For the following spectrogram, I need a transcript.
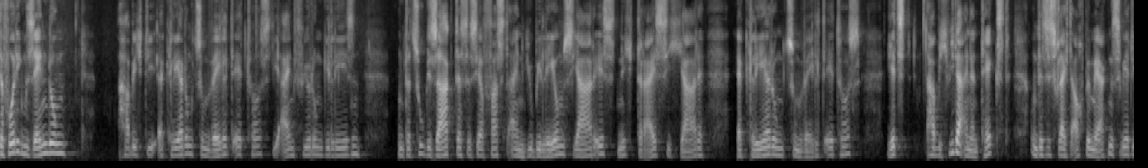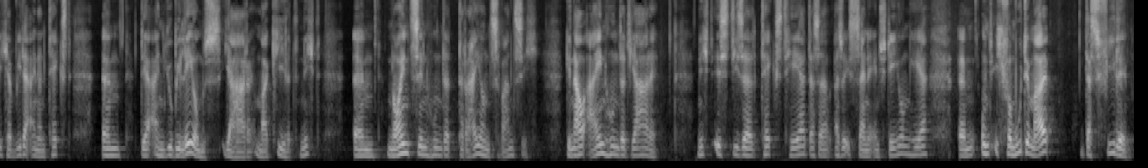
Der vorigen Sendung habe ich die Erklärung zum Weltethos, die Einführung gelesen und dazu gesagt, dass es ja fast ein Jubiläumsjahr ist, nicht 30 Jahre Erklärung zum Weltethos. Jetzt habe ich wieder einen Text und das ist vielleicht auch bemerkenswert, ich habe wieder einen Text, ähm, der ein Jubiläumsjahr markiert, nicht? Ähm, 1923, genau 100 Jahre nicht ist dieser Text her, dass er, also ist seine Entstehung her. Ähm, und ich vermute mal, dass viele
